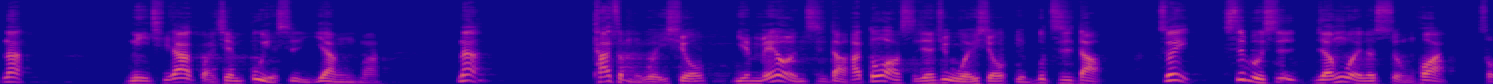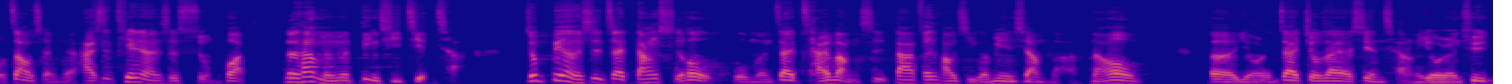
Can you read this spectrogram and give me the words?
那你其他的管线不也是一样吗？那它怎么维修也没有人知道，它多少时间去维修也不知道。所以是不是人为的损坏所造成的，还是天然的损坏？那他们有没有定期检查？就变成是在当时候，我们在采访时，大家分好几个面向吧。然后，呃，有人在救灾的现场，有人去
